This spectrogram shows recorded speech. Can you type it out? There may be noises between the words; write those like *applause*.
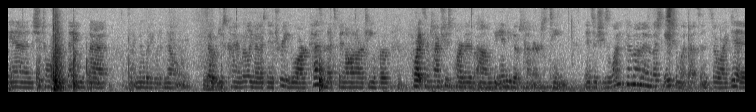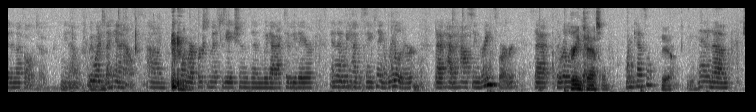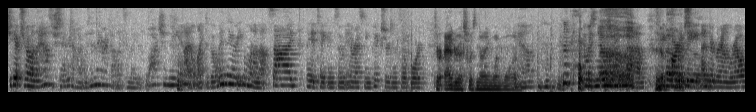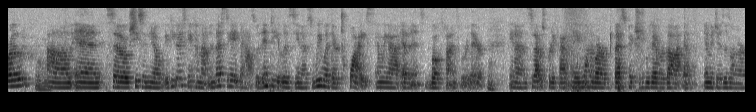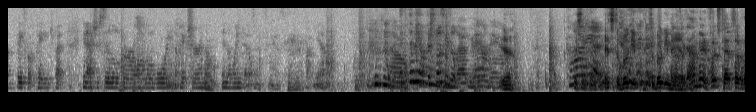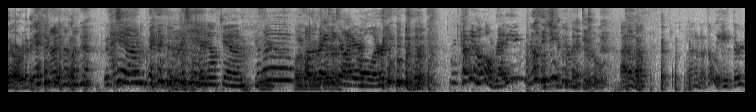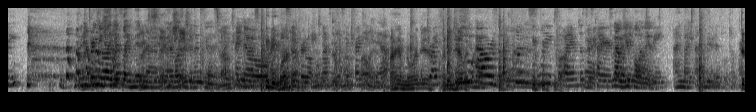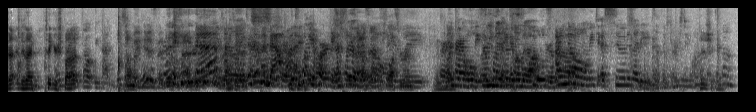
and she told me things that like nobody would have known. So it just kind of really got us intrigued. Well, our cousin that's been on our team for quite some time, she's part of um, the Indy Ghost Hunters team. And so she said, why don't you come on an investigation with us? And so I did, and that's all it took. You know, we went to the Hannah House, um, *clears throat* one of our first investigations, and we got activity there. And then we had the same thing, a realtor that had a house in Greensburg that the realtor. kept- Greencastle. Greencastle? Yeah. And um, she kept showing the house. She said every time I was in there, I felt like somebody was watching me, and I don't like to go in there, even when I'm outside. They had taken some interesting pictures and so forth. Their address was nine one one. Yeah, *laughs* *laughs* it was known um, to be part of the *laughs* Underground Railroad, um, and so she said, you know, if you guys can come out and investigate, the house was empty. It was, you know, so we went there twice, and we got evidence both times we were there. And so that was pretty fascinating. One of our best pictures we've ever got of images is on our Facebook page, but you can actually see a little girl and a little boy in the picture in the in the window. Mm-hmm. Yeah. So, They're supposed to be allowed here. Yeah. come on in. It's the boogie. It's the And I was like, boogeyman. I'm hearing footsteps over there already. It's Tim. Hi, Tim. My name's Tim. Hello. He's Hello. a crazy high roller. *laughs* Coming home already? Really? do? *laughs* I don't know. *laughs* I don't know. It's only eight thirty. Did you bring me like it's like midnight? When I and wasn't shake. gonna- yeah, it's fine. I know. What? Sleep very well for last of this. I tried taking a nap. I have no idea. Tried I didn't have two it. hours and I couldn't sleep, so I am just Alright, as tired. so that was as I you didn't want pulling to in. be. I might not sleep until tomorrow. Did I did I take your spot? Oh, you God, these Somebody things- did, but *laughs* it doesn't matter. It doesn't matter. There's plenty of parking. That's true. There's lots of room. Alright, I will be three minutes, give them a walk through. I know, me too. As soon as I leave, something starts to go There's your- on.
